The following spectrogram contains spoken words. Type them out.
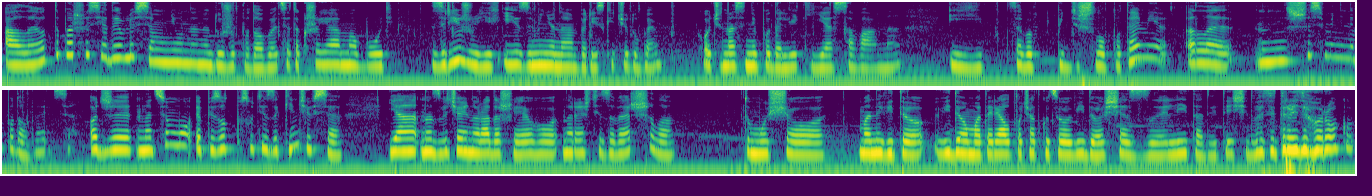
Але от тепер щось я дивлюся, мені вони не дуже подобаються, так що я, мабуть, зріжу їх і заміню на берізки чи дуби. Хоч у нас і неподалік є саванна. І це би підійшло по темі, але щось мені не подобається. Отже, на цьому епізод по суті закінчився. Я надзвичайно рада, що я його нарешті завершила, тому що в мене відео, відеоматеріал початку цього відео ще з літа 2023 року.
